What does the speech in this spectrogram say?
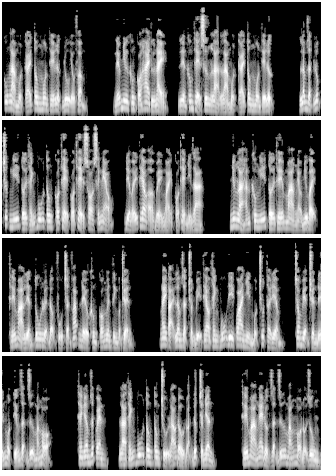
cũng là một cái tông môn thế lực nhu yếu phẩm. Nếu như không có hai thứ này, liền không thể xưng là là một cái tông môn thế lực lâm giật lúc trước nghĩ tới thánh vũ tông có thể có thể so sánh nghèo, điểm ấy theo ở bề ngoài có thể nhìn ra. Nhưng là hắn không nghĩ tới thế mà nghèo như vậy, thế mà liền tu luyện động phủ trận pháp đều không có nguyên tinh vận chuyển. Ngay tại lâm giật chuẩn bị theo thanh vũ đi qua nhìn một chút thời điểm, trong viện truyền đến một tiếng giận dữ mắng mỏ. Thanh âm rất quen, là thánh vũ tông tông chủ lão đầu đoạn đức chân nhân. Thế mà nghe được giận dữ mắng mỏ nội dung,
